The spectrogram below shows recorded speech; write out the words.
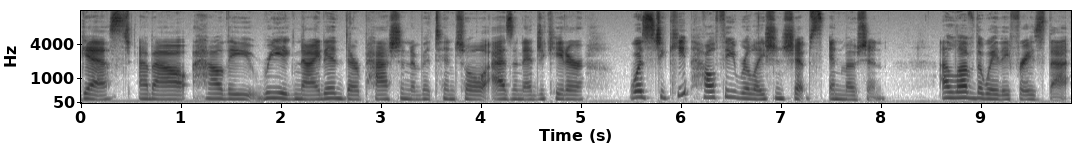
guest about how they reignited their passion and potential as an educator was to keep healthy relationships in motion. I love the way they phrased that.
